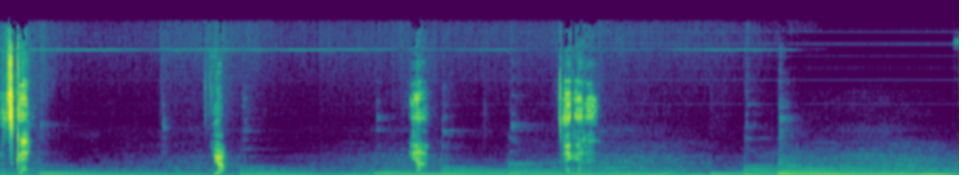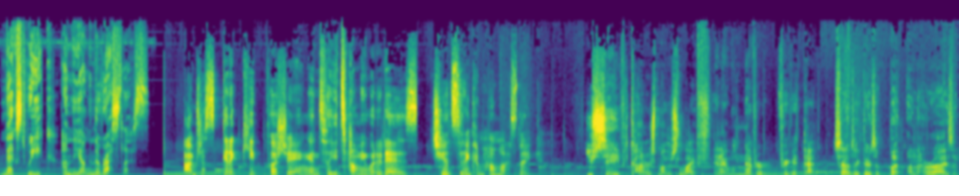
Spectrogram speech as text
That's good. Yeah. Yeah. Next week on The Young and the Restless. I'm just gonna keep pushing until you tell me what it is. Chance didn't come home last night. You saved Connor's mother's life, and I will never forget that. Sounds like there's a butt on the horizon.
